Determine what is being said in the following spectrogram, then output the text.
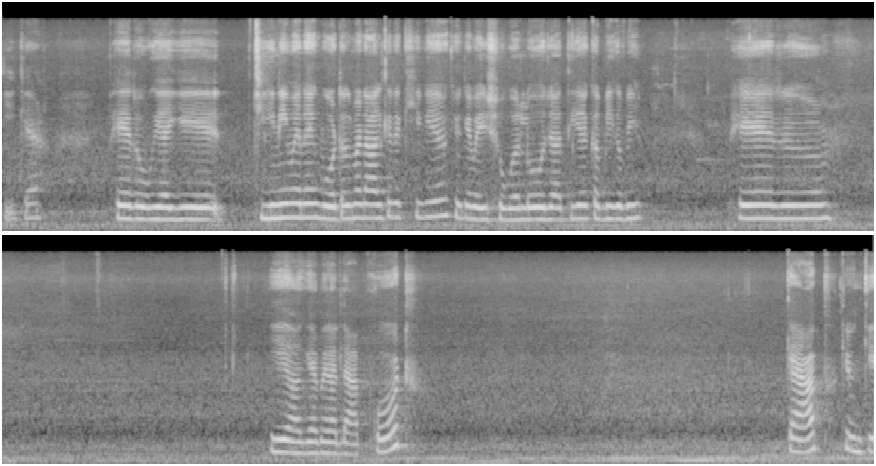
ठीक है। फिर हो गया ये चीनी मैंने एक बोतल में डाल के रखी हुई है, क्योंकि मेरी शुगर लो हो जाती है कभी कभी फिर, ये आ गया मेरा लैप कोट कैप क्योंकि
